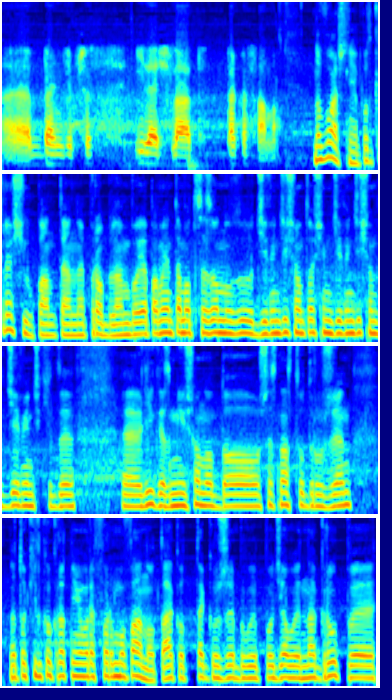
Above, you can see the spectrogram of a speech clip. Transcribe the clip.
e, będzie przez ileś lat taka sama. No właśnie, podkreślił Pan ten problem, bo ja pamiętam od sezonu 98-99, kiedy e, ligę zmniejszono do 16 drużyn, no to kilkukrotnie ją reformowano, tak? Od tego, że były podziały na grupy,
